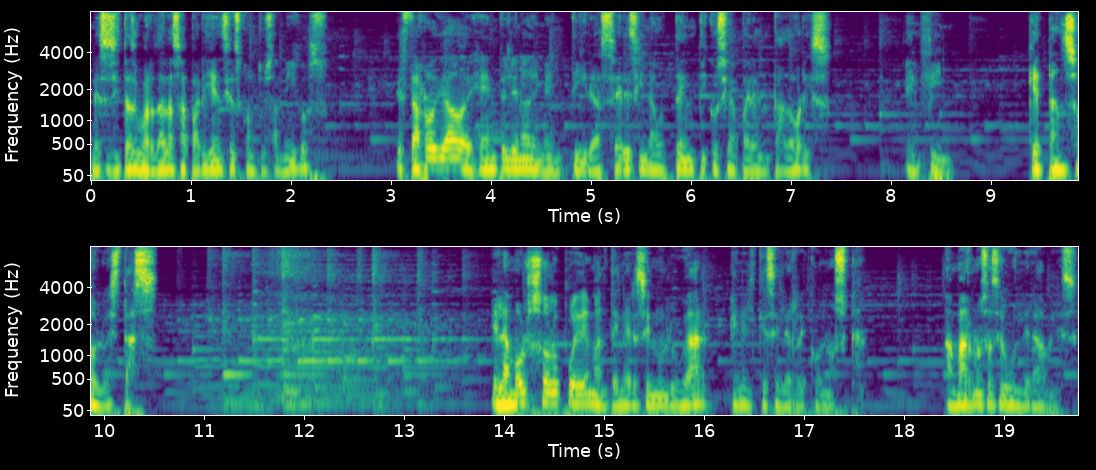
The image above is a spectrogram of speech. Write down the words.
¿Necesitas guardar las apariencias con tus amigos? ¿Estás rodeado de gente llena de mentiras, seres inauténticos y aparentadores? En fin, ¿qué tan solo estás? El amor solo puede mantenerse en un lugar en el que se le reconozca. Amar nos hace vulnerables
